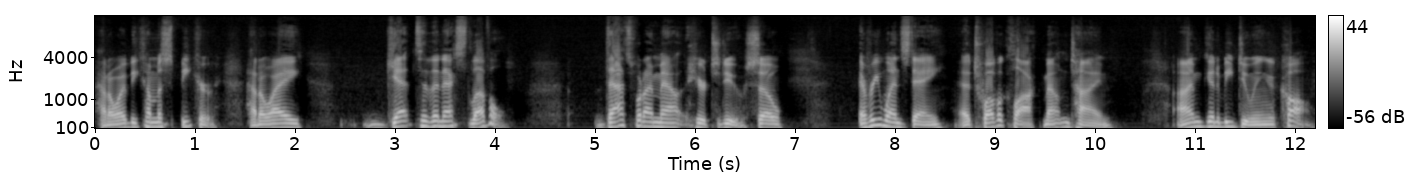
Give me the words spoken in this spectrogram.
How do I become a speaker? How do I get to the next level? That's what I'm out here to do. So every Wednesday at 12 o'clock Mountain Time, I'm going to be doing a call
